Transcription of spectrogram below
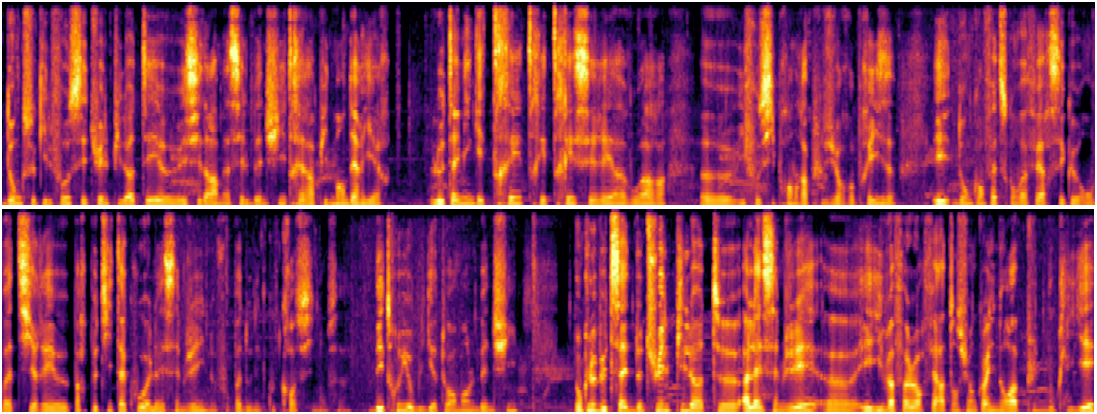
Donc ce qu'il faut, c'est tuer le pilote et essayer de ramasser le Banshee très rapidement derrière. Le timing est très très très serré à avoir. Euh, il faut s'y prendre à plusieurs reprises. Et donc en fait ce qu'on va faire c'est qu'on va tirer euh, par petit à coup à la SMG, il ne faut pas donner de coup de crosse sinon ça détruit obligatoirement le Banshee. Donc le but ça va être de tuer le pilote euh, à la SMG euh, et il va falloir faire attention quand il n'aura plus de bouclier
